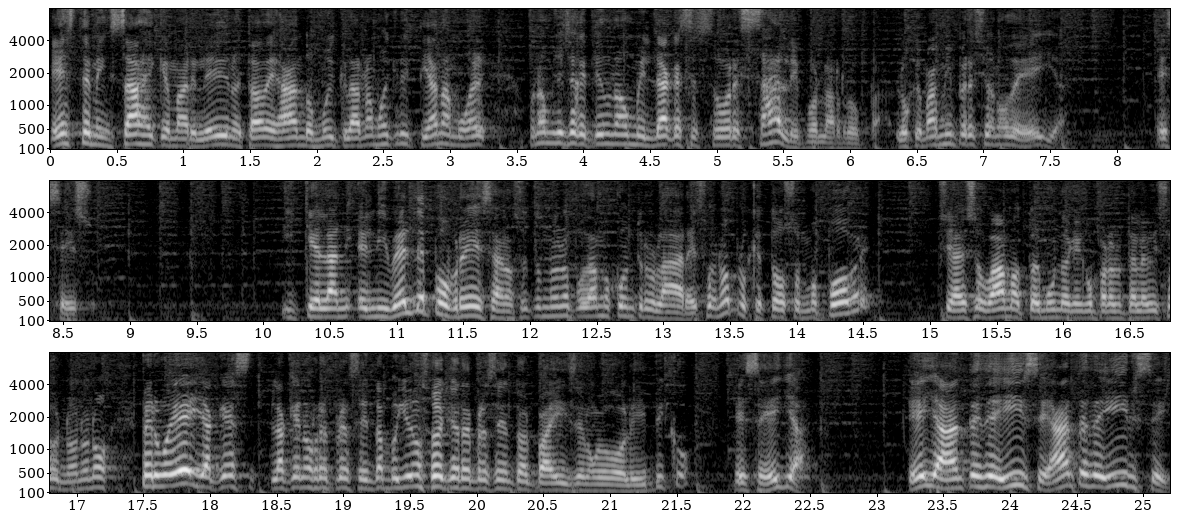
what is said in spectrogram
este mensaje que Marilady nos está dejando muy claro, una mujer cristiana, mujer, una muchacha que tiene una humildad que se sobresale por la ropa. Lo que más me impresionó de ella es eso y que el nivel de pobreza nosotros no lo podamos controlar, eso no, porque todos somos pobres, si a eso vamos, todo el mundo hay que comprar un televisor, no, no, no, pero ella que es la que nos representa, pues yo no soy el que represento al país en los Juegos Olímpicos, es ella, ella antes de irse, antes de irse,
